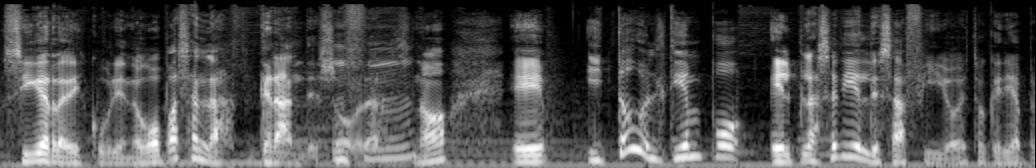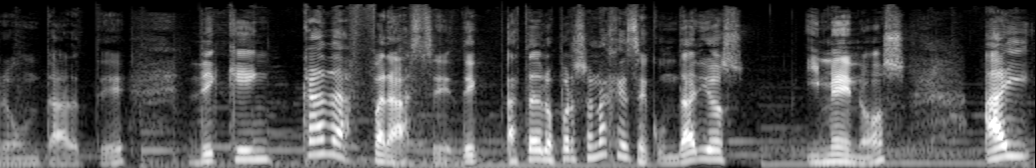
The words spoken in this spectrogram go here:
sigue redescubriendo, como pasa en las grandes obras, ¿no? Eh, y todo el tiempo el placer y el desafío, esto quería preguntarte, de que en cada frase, hasta de los personajes secundarios y menos, hay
